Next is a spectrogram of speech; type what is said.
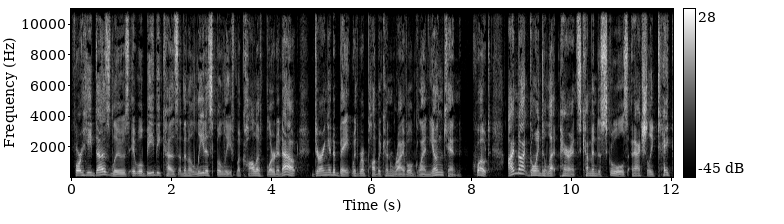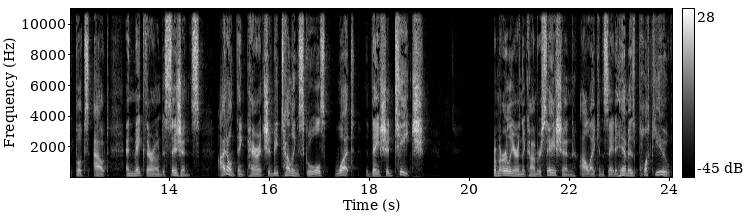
For he does lose, it will be because of an elitist belief McAuliffe blurted out during a debate with Republican rival Glenn Youngkin. Quote, I'm not going to let parents come into schools and actually take books out and make their own decisions. I don't think parents should be telling schools what they should teach. From earlier in the conversation, all I can say to him is pluck you.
